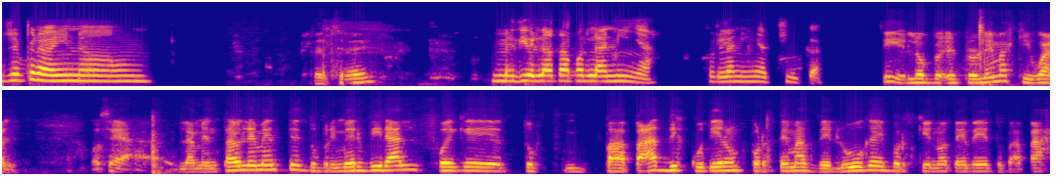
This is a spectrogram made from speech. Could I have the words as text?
Sí, pero ahí no ¿Cachai? me dio lata por la niña, por la niña chica. Sí, lo- el problema es que igual, o sea, lamentablemente tu primer viral fue que tus papás discutieron por temas de Luca y porque no te ve tu papá.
